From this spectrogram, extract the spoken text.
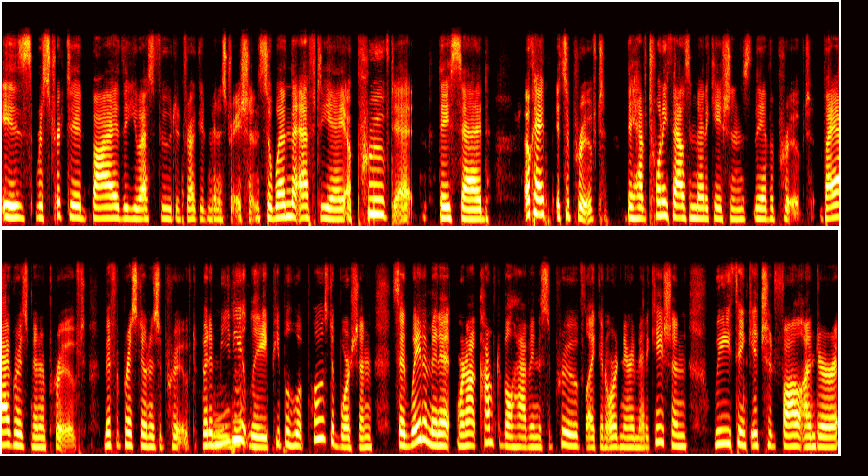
is restricted by the US Food and Drug Administration. So, when the FDA approved it, they said, okay, it's approved they have 20,000 medications they have approved. Viagra has been approved. Mifepristone is approved. But mm-hmm. immediately, mm-hmm. people who opposed abortion said, wait a minute, we're not comfortable having this approved like an ordinary medication. We think it should fall under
